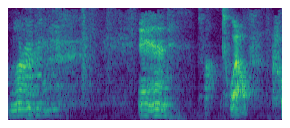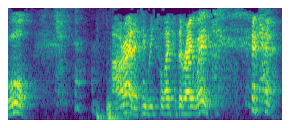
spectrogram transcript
one, and 12. Cool. All right, I think we selected the right weights. Yeah.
